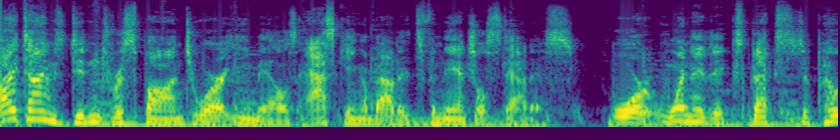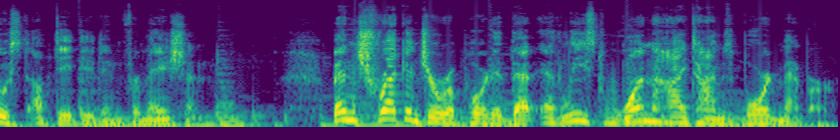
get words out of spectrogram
High Times didn't respond to our emails asking about its financial status, or when it expects to post updated information. Ben Schreckinger reported that at least one High Times board member,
